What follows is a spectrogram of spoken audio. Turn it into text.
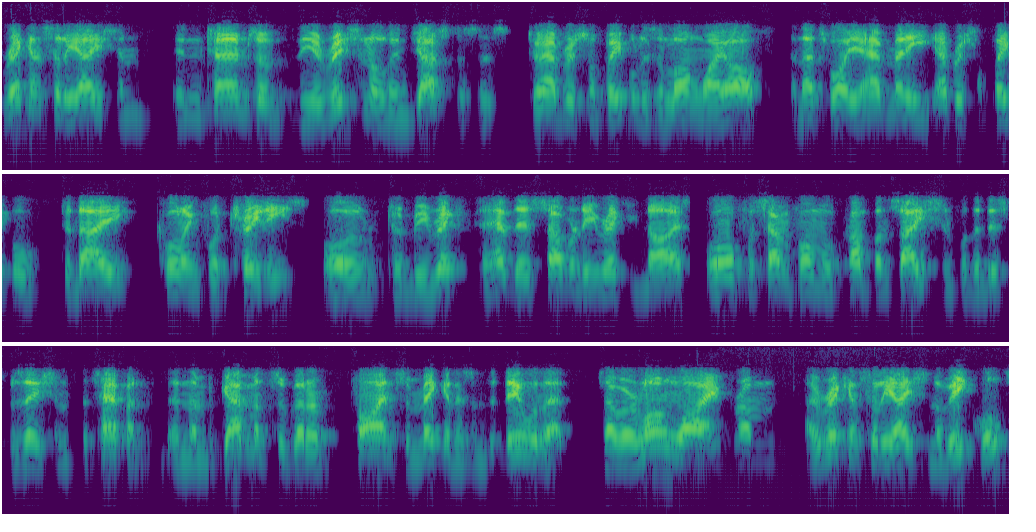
Reconciliation in terms of the original injustices to Aboriginal people is a long way off, and that's why you have many Aboriginal people today calling for treaties or to be rec- to have their sovereignty recognised or for some form of compensation for the dispossession that's happened. And the governments have got to find some mechanism to deal with that. So we're a long way from a reconciliation of equals.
